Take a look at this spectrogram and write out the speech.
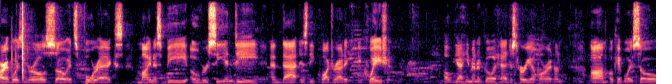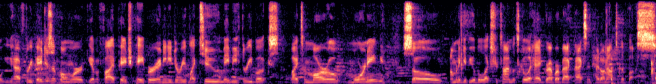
All right, boys and girls, so it's 4x minus b over c and d, and that is the quadratic equation. Oh, yeah, Jimena, go ahead. Just hurry up, all right, hon? Um, okay, boys, so you have three pages of homework, you have a five-page paper, and you need to read like two, maybe three books by tomorrow morning. So I'm going to give you a little extra time. Let's go ahead, grab our backpacks, and head on out to the bus.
